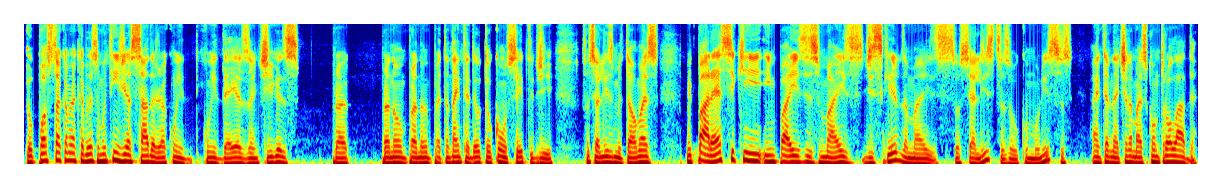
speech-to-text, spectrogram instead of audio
eu posso estar com a minha cabeça muito engessada já com, com ideias antigas para para não para não para tentar entender o teu conceito de socialismo e tal, mas me parece que em países mais de esquerda, mais socialistas ou comunistas, a internet era mais controlada.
